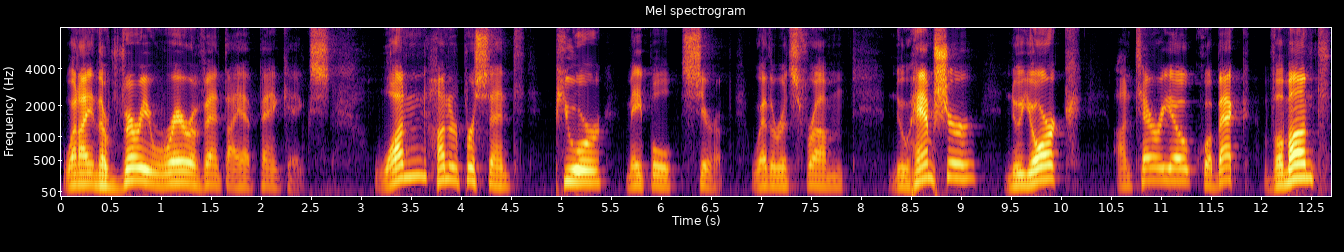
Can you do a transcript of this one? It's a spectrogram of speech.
when I in the very rare event I have pancakes. 100% pure maple syrup, whether it's from New Hampshire, New York, Ontario, Quebec, Vermont.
